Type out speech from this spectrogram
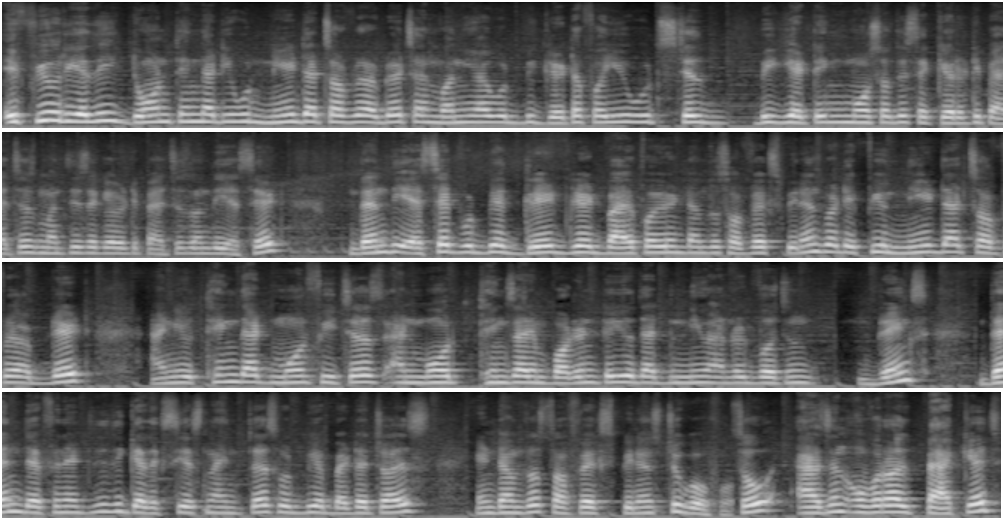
if you really don't think that you would need that software updates and one UI would be greater for you, you would still be getting most of the security patches monthly security patches on the S8 then the S8 would be a great great buy for you in terms of software experience. But if you need that software update and you think that more features and more things are important to you that the new android version brings then definitely the galaxy s9 plus would be a better choice in terms of software experience to go for. So as an overall package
